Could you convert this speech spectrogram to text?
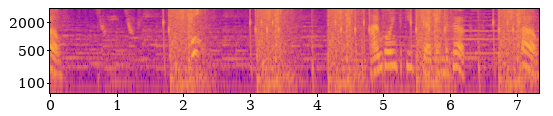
Oh. I'm going to keep checking the cooks. Oh,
